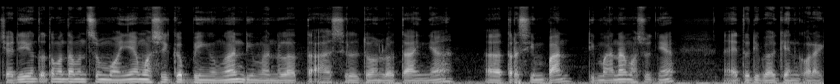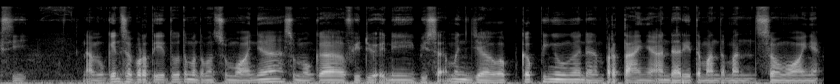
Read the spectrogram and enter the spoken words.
Jadi untuk teman-teman semuanya masih kebingungan di mana letak hasil downloadannya e, tersimpan di mana maksudnya nah itu di bagian koleksi. Nah mungkin seperti itu teman-teman semuanya. Semoga video ini bisa menjawab kebingungan dan pertanyaan dari teman-teman semuanya.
